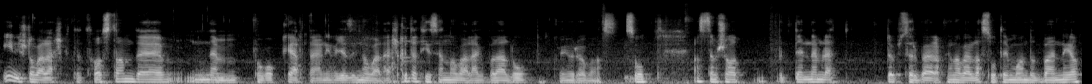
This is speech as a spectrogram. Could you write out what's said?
Én is novellás kötet hoztam, de nem fogok kertelni, hogy ez egy novellás kötet, hiszen novellákból álló könyvről van szó. Azt hiszem soha nem lett többször berakni novella szót egy mondatban ennél.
